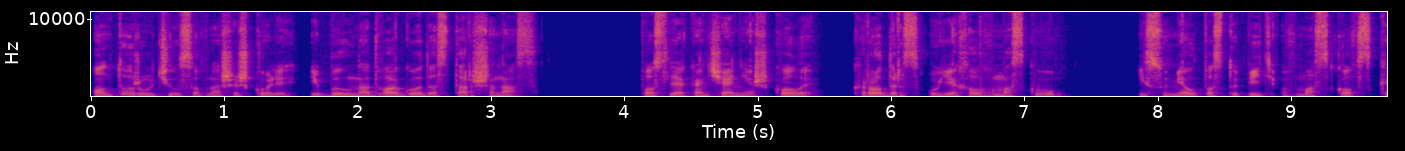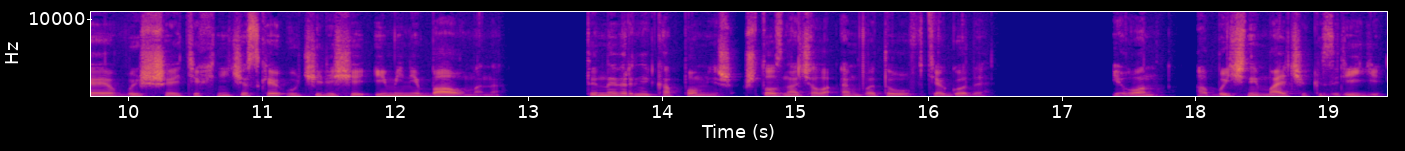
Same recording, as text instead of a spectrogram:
Он тоже учился в нашей школе и был на два года старше нас. После окончания школы Кродерс уехал в Москву и сумел поступить в Московское высшее техническое училище имени Баумана. Ты наверняка помнишь, что значило МВТУ в те годы. И он, обычный мальчик из Риги,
